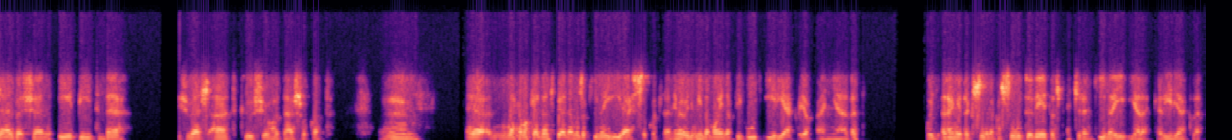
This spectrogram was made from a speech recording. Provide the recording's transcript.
szervesen épít be és vesz át külső hatásokat. Erre nekem a kedvenc példám az a kínai írás szokott lenni, mert mind a mai napig úgy írják a japán nyelvet, hogy rengeteg szónak a szótövét, azt egyszerűen kínai jelekkel írják le.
